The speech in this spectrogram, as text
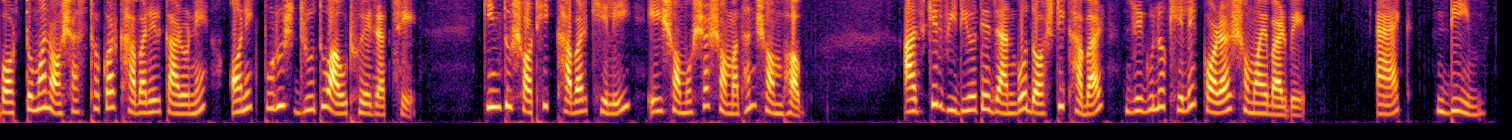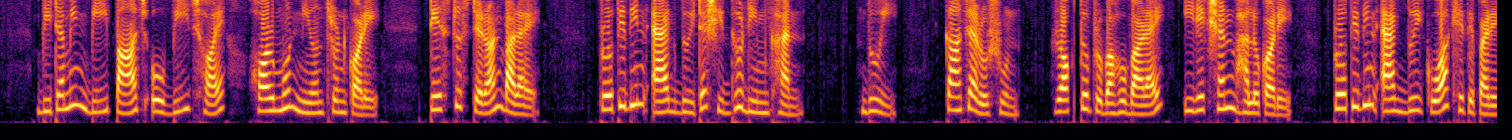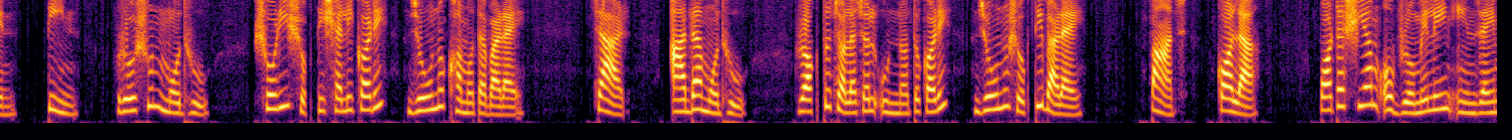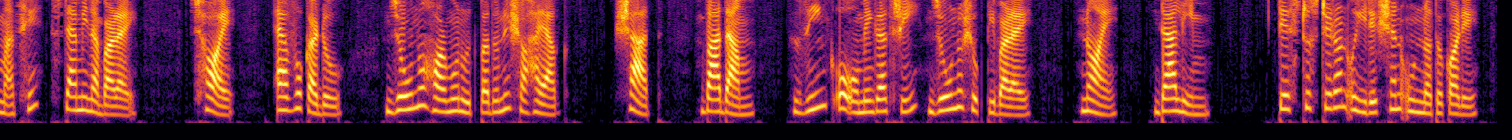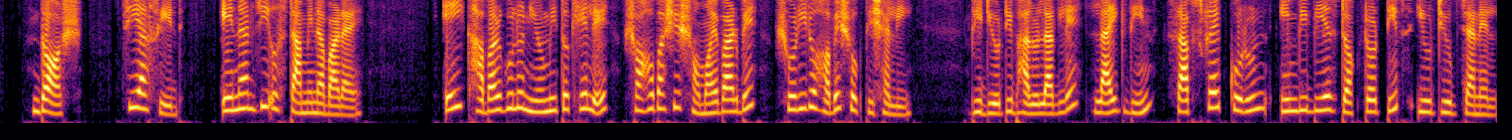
বর্তমান অস্বাস্থ্যকর খাবারের কারণে অনেক পুরুষ দ্রুত আউট হয়ে যাচ্ছে। কিন্তু সঠিক খাবার খেলেই এই সমস্যার সমাধান সম্ভব। আজকের ভিডিওতে জানব দশটি খাবার যেগুলো খেলে করার সময় বাড়বে। এক, ডিম। ভিটামিন বি পাঁচ ও বি ছয় হরমোন নিয়ন্ত্রণ করে। টেস্টোস্টেরন বাড়ায়। প্রতিদিন এক দুইটা সিদ্ধ ডিম খান। দুই, কাঁচা রসুন। রক্তপ্রবাহ বাড়ায়, ইরেকশন ভালো করে। প্রতিদিন এক দুই কোয়া খেতে পারেন। তিন, রসুন মধু। শরীর শক্তিশালী করে, যৌন ক্ষমতা বাড়ায়। চার, আদা মধু। রক্ত চলাচল উন্নত করে, যৌন শক্তি বাড়ায়। পাঁচ, কলা। পটাশিয়াম ও ব্রোমেলেইন এনজাইম আছে, স্ট্যামিনা বাড়ায়। ছয়, অ্যাভোকাডো। যৌন হরমোন উৎপাদনে সহায়ক। সাত, বাদাম। জিঙ্ক ও ওমেগা থ্রি যৌন শক্তি বাড়ায়। নয়, ডালিম। টেস্টোস্টেরন ও ইরেকশন উন্নত করে। দশ চিয়াসিড এনার্জি ও স্টামিনা বাড়ায়। এই খাবারগুলো নিয়মিত খেলে সহবাসীর সময় বাড়বে, শরীরও হবে শক্তিশালী। ভিডিওটি ভালো লাগলে লাইক দিন, সাবস্ক্রাইব করুন MBBS doctor tips YouTube channel.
